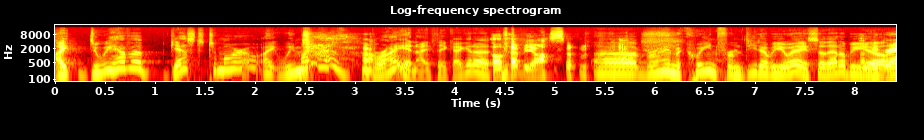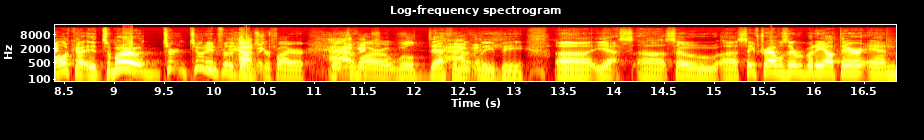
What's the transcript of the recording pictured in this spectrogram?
I do we have a guest tomorrow. I, we might have oh. Brian. I think I gotta. Oh, that'd be awesome. uh, Brian McQueen from DWA. So that'll be, be uh, all kind, uh, tomorrow. T- tune in for the Havoc. dumpster fire. Tomorrow will definitely Havoc. be. Uh, yes. Uh, so uh, safe travels everybody out there, and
